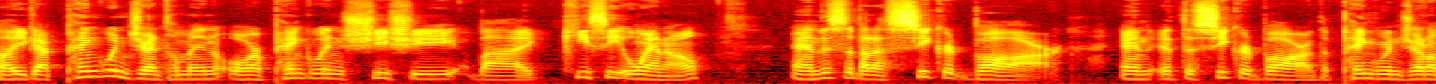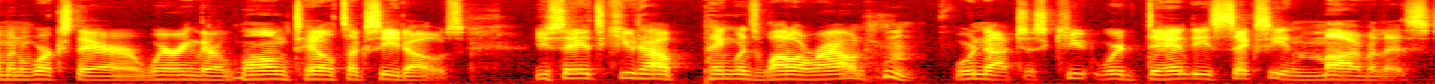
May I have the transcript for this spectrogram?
Uh, you got Penguin Gentleman or Penguin Shishi by Kisi Ueno, and this is about a secret bar. And at the secret bar, the Penguin Gentleman works there wearing their long tail tuxedos. You say it's cute how penguins waddle around? Hmm, we're not just cute, we're dandy, sexy, and marvelous.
